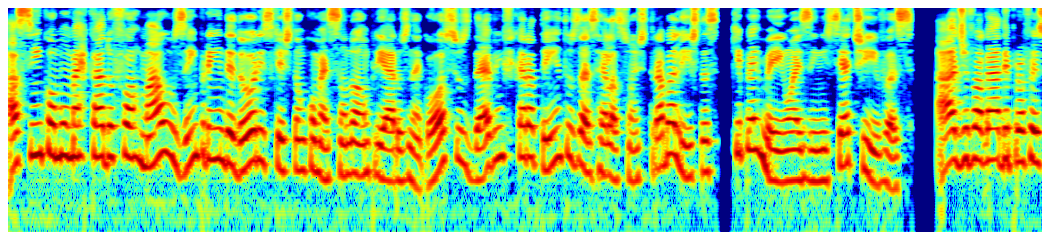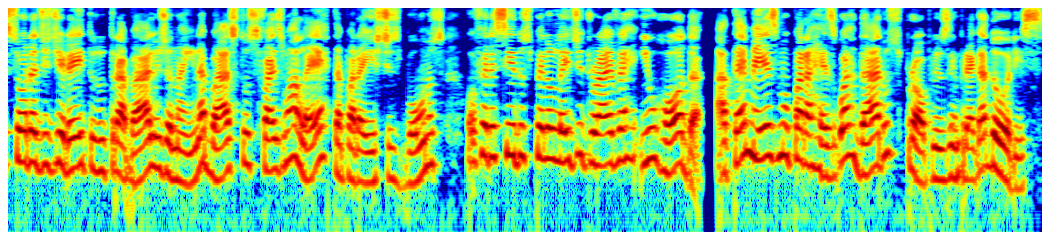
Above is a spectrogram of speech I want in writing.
Assim como o mercado formal, os empreendedores que estão começando a ampliar os negócios devem ficar atentos às relações trabalhistas que permeiam as iniciativas. A advogada e professora de Direito do Trabalho, Janaína Bastos, faz um alerta para estes bônus oferecidos pelo Lady Driver e o Roda, até mesmo para resguardar os próprios empregadores.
